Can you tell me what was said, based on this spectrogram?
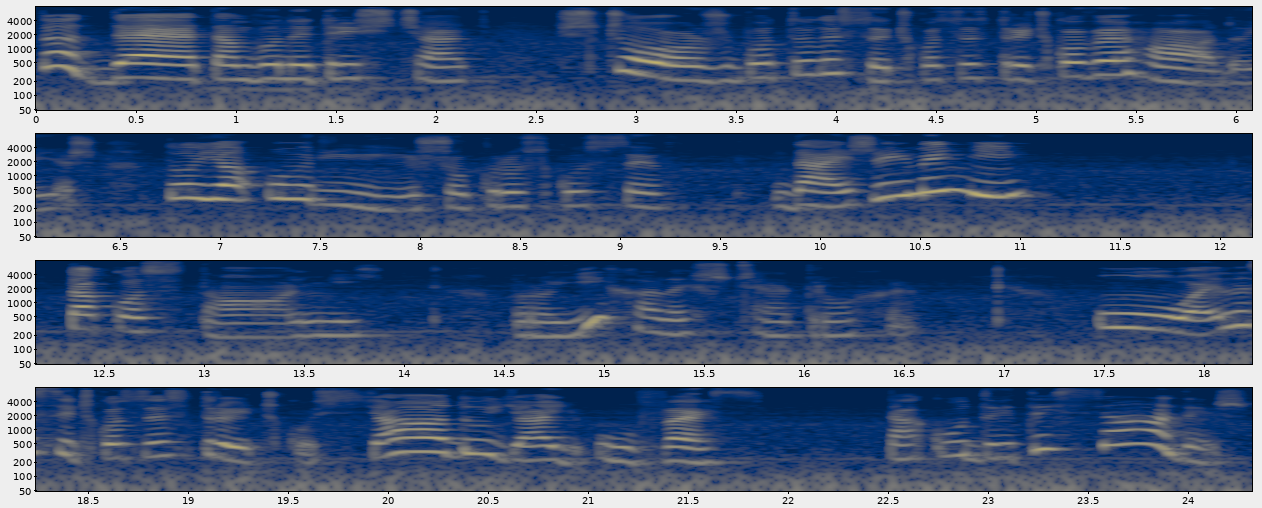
Та де там вони тріщать? Що ж, бо ти, лисичко, сестричко, вигадуєш, то я орішок розкусив. Дай же й мені. Так останній. Проїхали ще трохи. Ой, лисичко, сестричко, сяду я й увесь. Та куди ти сядеш?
